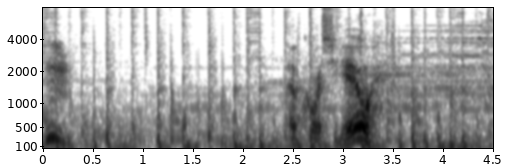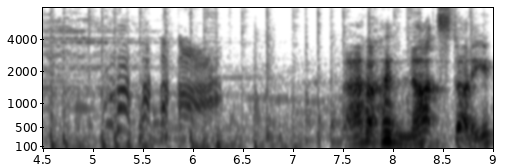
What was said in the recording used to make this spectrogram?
Hmm. Of course you do. Uh, not study.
